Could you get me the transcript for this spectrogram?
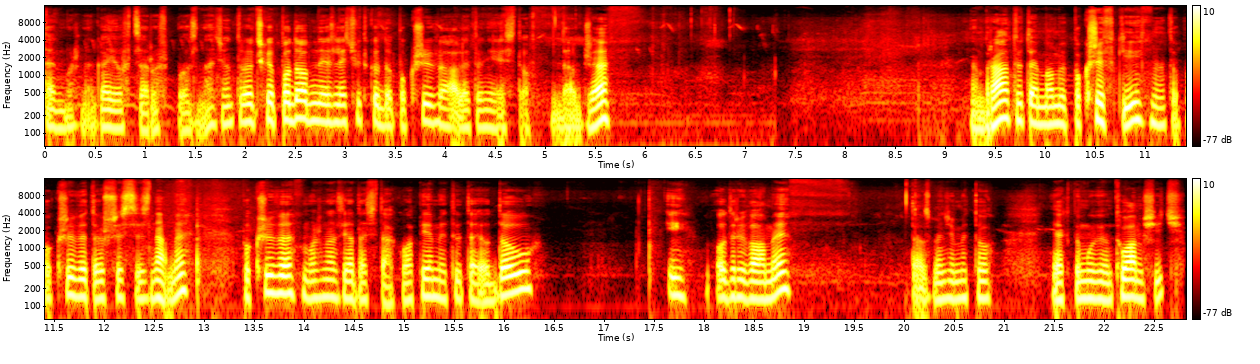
Tak można gajowca rozpoznać. On troszeczkę podobny jest leciutko do pokrzywy, ale to nie jest to. Dobrze. Dobra, tutaj mamy pokrzywki. No to pokrzywy to już wszyscy znamy. Pokrzywę można zjadać tak. Łapiemy tutaj od dołu i odrywamy. Teraz będziemy to, jak to mówią, tłamsić.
